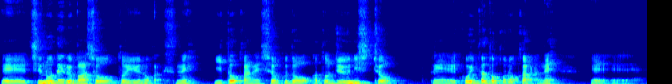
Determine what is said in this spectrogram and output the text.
えー、血の出る場所というのがですね、胃とかね、食道、あと十二指腸、えー、こういったところからね、えー、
